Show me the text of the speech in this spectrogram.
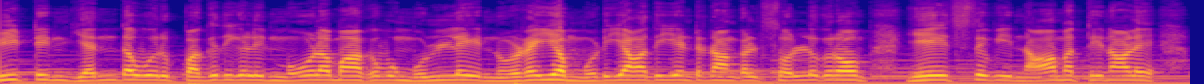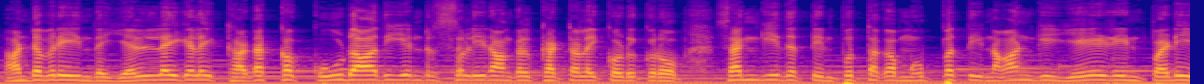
வீட்டின் எந்த ஒரு பகுதிகளின் மூலமாகவும் உள்ளே நுழைய முடியாது என்று நாங்கள் சொல்லுகிறோம். இயேசுவின் நாமத்தினாலே ஆண்டவரே இந்த எல்லைகளை கடக்கக்கூடாது என்று சொல்லி நாங்கள் கட்டளை கொடுக்கிறோம். சங்கீதத்தின் புத்தகம் முப்பத்தி நான்கு ஏழின் படி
